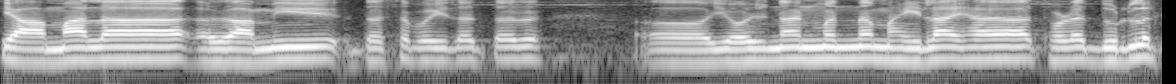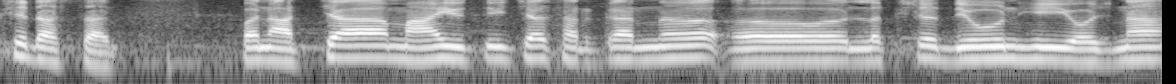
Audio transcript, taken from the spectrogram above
की आम्हाला आम्ही तसं बघितलं तर योजनांमधनं महिला ह्या थोड्या दुर्लक्षित असतात. पण आजच्या महायुतीच्या सरकारनं लक्ष देऊन ही योजना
